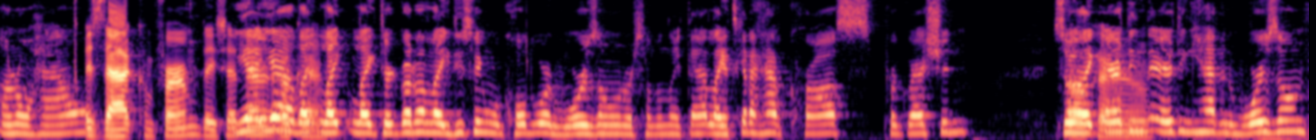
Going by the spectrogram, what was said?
I don't know how. Is that confirmed? They said yeah, that. yeah, Okay. like like like they're gonna like do something with Cold War and Warzone or something like that. Like it's gonna have cross progression. So like everything everything you have in Warzone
